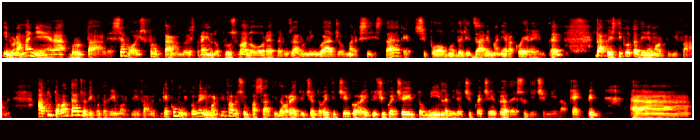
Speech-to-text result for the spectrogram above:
in una maniera brutale, se vuoi sfruttando, estraendo plus valore, per usare un linguaggio marxista, che si può modellizzare in maniera coerente, da questi contadini morti di fame. A tutto vantaggio dei contadini morti di fame, perché comunque i contadini morti di fame sono passati da un reddito di 125 a un reddito di 500, 1000, 1500 e adesso 10.000. Ok? Quindi uh,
